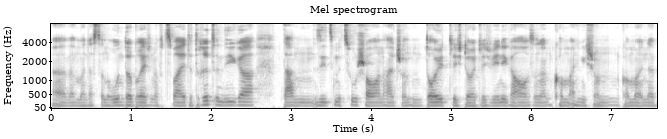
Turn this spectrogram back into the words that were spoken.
Äh, wenn man das dann runterbrechen auf zweite, dritte Liga, dann sieht es mit Zuschauern halt schon deutlich, deutlich weniger aus und dann kommen eigentlich schon, kommen wir in der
